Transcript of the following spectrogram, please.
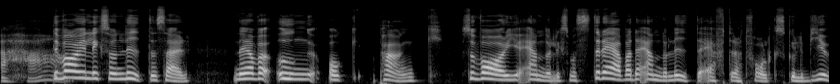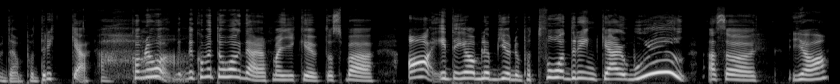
Aha. Det var ju liksom lite så här, när jag var ung och punk så var det ju ändå liksom, strävade ändå lite efter att folk skulle bjuda en på dricka. Kommer du, ihåg, du kommer inte ihåg där att man gick ut och så bara, ja, ah, jag blev bjuden på två drinkar, woo! Alltså, Ja.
